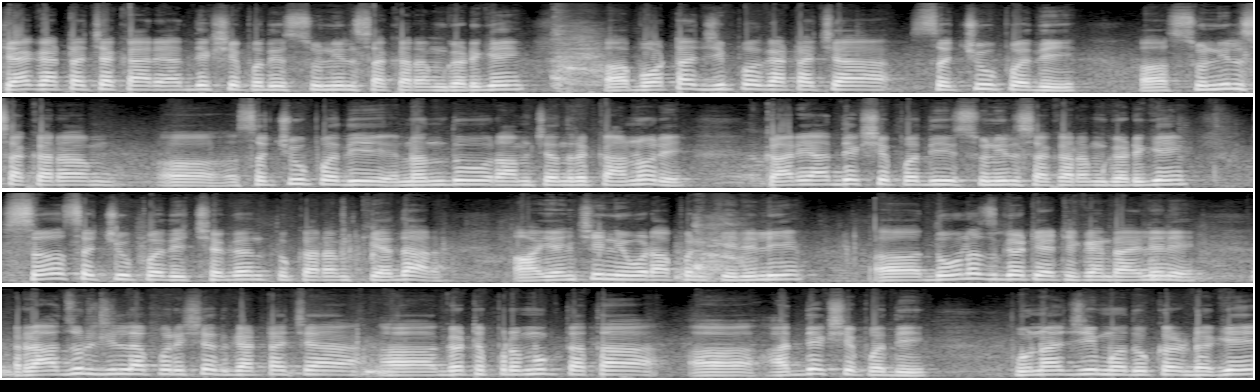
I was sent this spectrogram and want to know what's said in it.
त्या गटाच्या कार्याध्यक्षपदी सुनील सकाराम गडगे बोटाजीप बोटा जिप गटाच्या सचिवपदी सुनील सकाराम सचिवपदी नंदू रामचंद्र कानोरे कार्याध्यक्षपदी सुनील सकाराम गडगे सहसचिवपदी छगन तुकाराम केदार यांची निवड आपण केलेली. दोनच गट या ठिकाणी राहिलेले. राजूर जिल्हा परिषद गटाच्या गटप्रमुख तथा अध्यक्षपदी पुनाजी मधुकर ढगे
